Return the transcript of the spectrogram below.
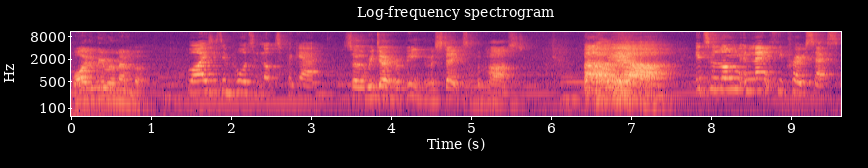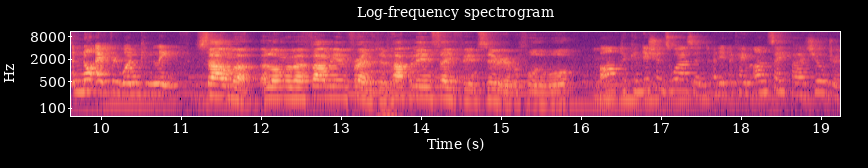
Why do we remember? Why is it important not to forget? So that we don't repeat the mistakes of the past. But we are. It's a long and lengthy process, and not everyone can leave. Salma, along with her family and friends, lived happily and safely in Syria before the war. But after conditions worsened and it became unsafe for her children,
